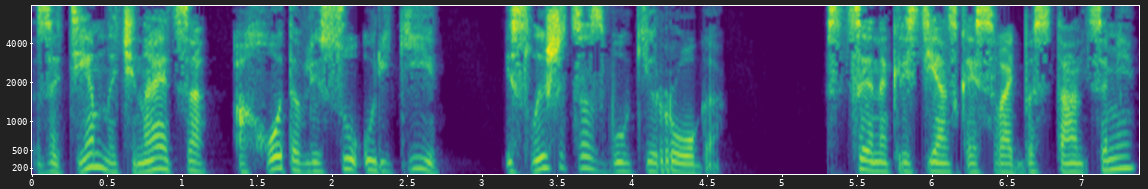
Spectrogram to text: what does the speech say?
Затем начинается охота в лесу у реки, и слышатся звуки рога. Сцена крестьянской свадьбы с танцами,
